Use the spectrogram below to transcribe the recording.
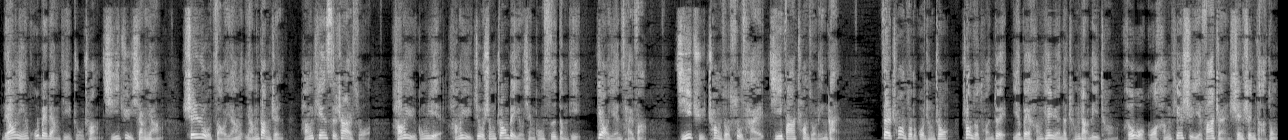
辽宁、湖北两地主创齐聚襄阳，深入枣阳杨荡镇航天四十二所、航宇工业、航宇救生装备有限公司等地调研采访，汲取创作素材，激发创作灵感。在创作的过程中，创作团队也被航天员的成长历程和我国航天事业发展深深打动。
